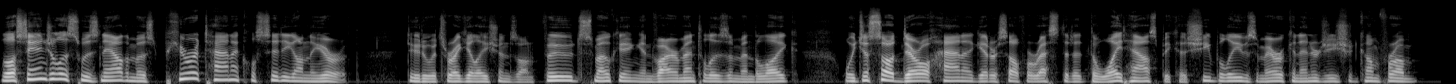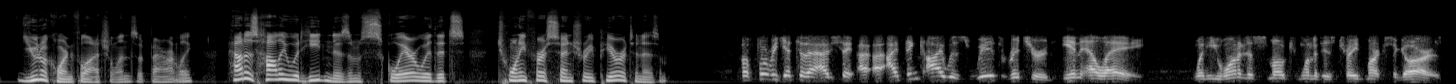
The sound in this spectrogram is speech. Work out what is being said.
Los Angeles was now the most puritanical city on the earth due to its regulations on food, smoking, environmentalism, and the like. We just saw Daryl Hannah get herself arrested at the White House because she believes American energy should come from unicorn flatulence, apparently. How does Hollywood hedonism square with its 21st century Puritanism? Before we get to that, I'd say I, I think I was with Richard in L.A. when he wanted to smoke one of his trademark cigars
